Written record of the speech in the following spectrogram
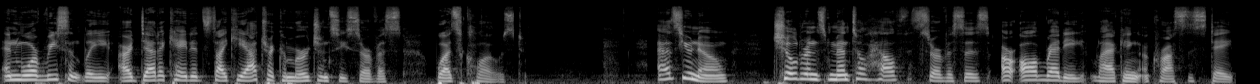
and more recently, our dedicated psychiatric emergency service was closed. As you know, children's mental health services are already lacking across the state,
